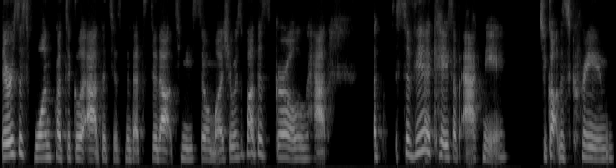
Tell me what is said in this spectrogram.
there was this one particular advertisement that stood out to me so much. It was about this girl who had a severe case of acne. She got this cream,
